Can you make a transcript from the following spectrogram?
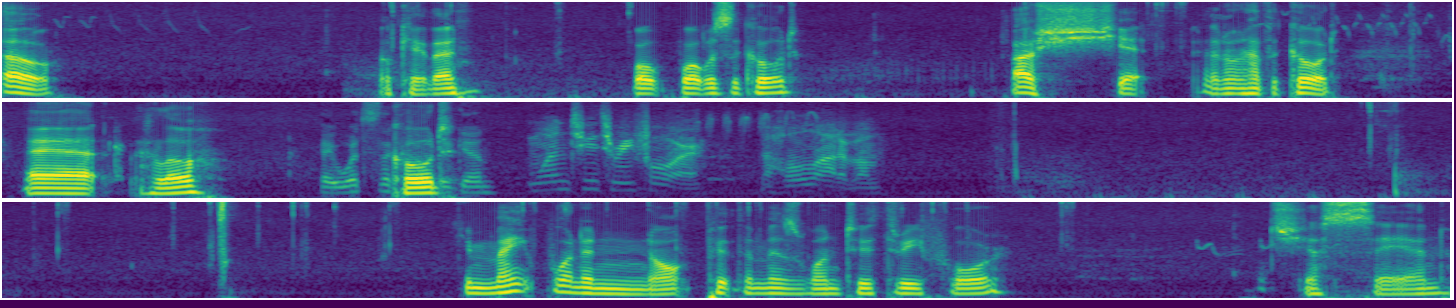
Oh. Okay then. What what was the code? Oh shit! I don't have the code. Uh, hello. Hey, what's the Code? code again? 1234. The whole lot of them. You might want to not put them as one, two, three, four. Just saying.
